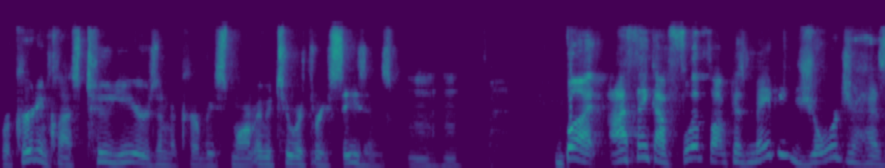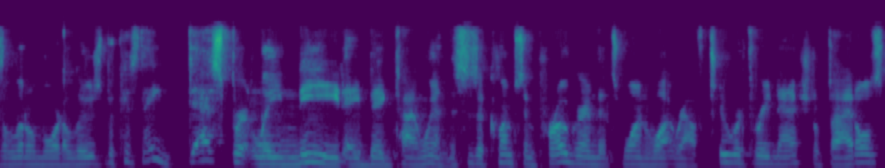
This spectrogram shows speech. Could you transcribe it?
recruiting class two years under Kirby Smart, maybe two or three seasons. Mm-hmm. But I think I flip flop because maybe Georgia has a little more to lose because they desperately need a big time win. This is a Clemson program that's won what, Ralph, two or three national titles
